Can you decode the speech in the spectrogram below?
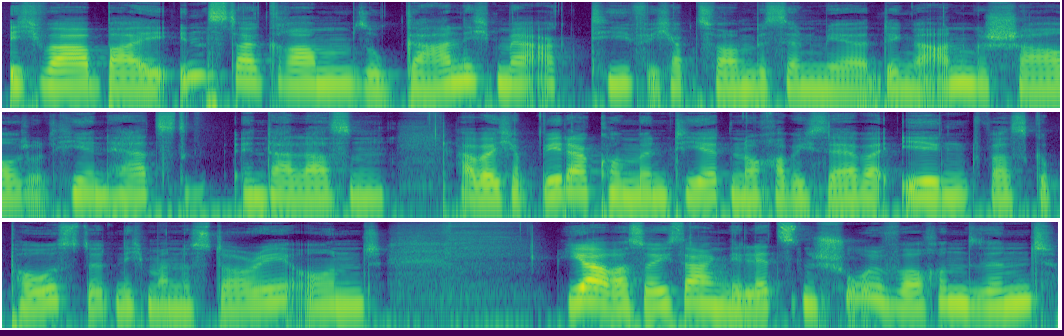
Ich war bei Instagram so gar nicht mehr aktiv. Ich habe zwar ein bisschen mehr Dinge angeschaut und hier ein Herz hinterlassen, aber ich habe weder kommentiert noch habe ich selber irgendwas gepostet, nicht mal eine Story. Und ja, was soll ich sagen? Die letzten Schulwochen sind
